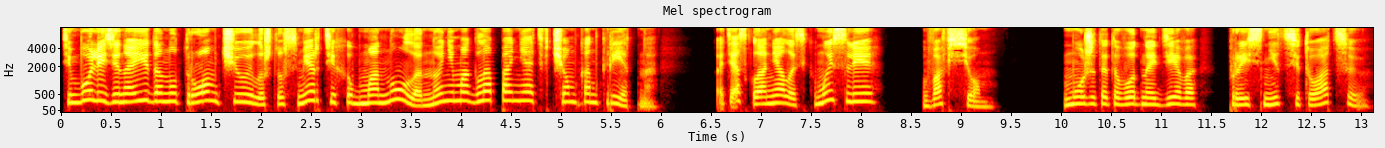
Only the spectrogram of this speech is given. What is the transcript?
Тем более Зинаида нутром чуяла, что смерть их обманула, но не могла понять, в чем конкретно. Хотя склонялась к мысли во всем. Может, эта водная дева прояснит ситуацию?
